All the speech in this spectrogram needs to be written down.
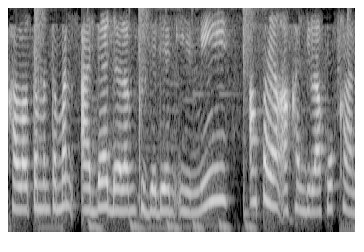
kalau teman-teman ada dalam kejadian ini, apa yang akan dilakukan?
